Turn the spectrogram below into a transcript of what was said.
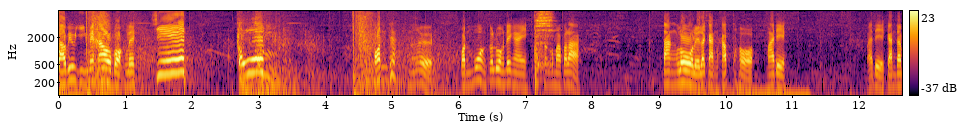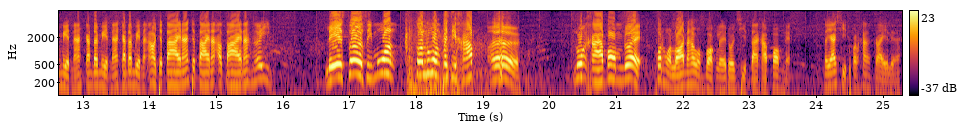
ลาวิวยิงไม่เข้าบอกเลยชีด ตูมบอลเออบอลม่วงก็ล่วงได้ไงทังเข้ามาปะล่ะตั้งโลเลยแล้วกันครับโอ้โหมาเดมาเดกันดาเมจนะกันดาเมจนะกันดาเมจนะเอาจะตายนะจะตายนะเอาตายนะเฮ้ยเลเซอร์สีม่วงก็ล่วงไปสิครับ เออล่วงคาป้อมด้วยโคตรหัวร้อนนะครับผมบอกเลยโดนฉีดตายคาป้อมเนี่ยระยะฉีดค่อนข้างไกลเลยนะ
